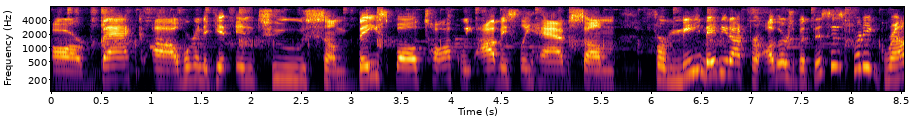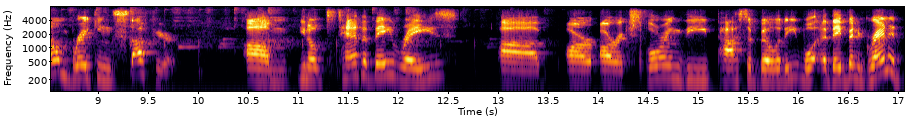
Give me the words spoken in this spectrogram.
are back. Uh, we're going to get into some baseball talk. We obviously have some, for me, maybe not for others, but this is pretty groundbreaking stuff here. Um, you know, Tampa Bay Rays uh, are are exploring the possibility. Well, they've been granted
